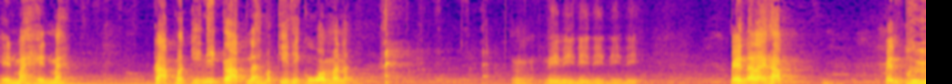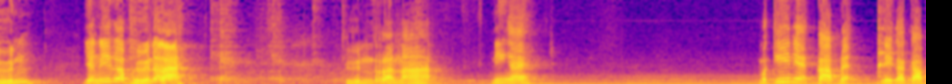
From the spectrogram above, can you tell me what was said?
เห็นไหมเห็นไหมกลับเมื่อกี้นี่กลับนะเมื่อกี้ที่กลัวมันนะอืมนี่นี่นี่นี่นี่นี่เป็นอะไรครับ เป็นผืน อย่างนี้ก็ผืนอะไร ผืนระนาด นี่ไง เมื่อกี้เนี่ยกลับเนี่ย นี่ก็กลับ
